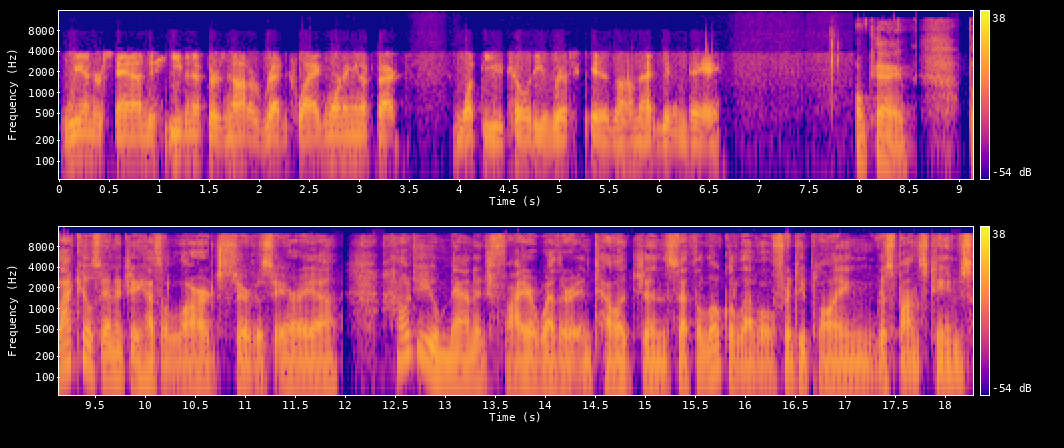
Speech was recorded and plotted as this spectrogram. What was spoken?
we understand even if there's not a red flag warning in effect, what the utility risk is on that given day. Okay. Black Hills Energy has a large service area. How do you manage fire weather intelligence at the local level for deploying response teams?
